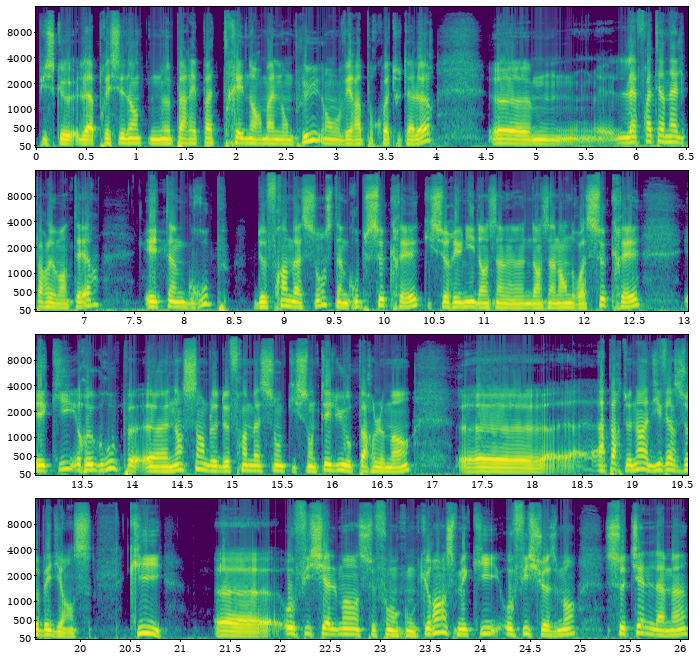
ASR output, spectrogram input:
puisque la précédente ne me paraît pas très normale non plus, on verra pourquoi tout à l'heure. Euh, la fraternelle parlementaire est un groupe de francs-maçons. C'est un groupe secret qui se réunit dans un, endroit secret et qui regroupe un ensemble de francs-maçons qui sont élus au Parlement, euh, appartenant à diverses obédiences, qui euh, officiellement se font en concurrence, mais qui officieusement se tiennent la main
